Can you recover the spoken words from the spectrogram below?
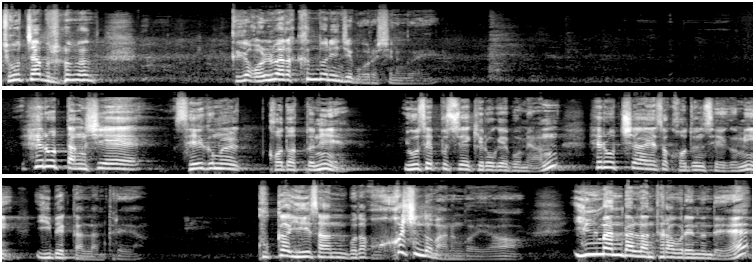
조자 부르면 그게 얼마나 큰 돈인지 모르시는 거예요. 헤롯 당시에 세금을 거뒀더니 요세푸스의 기록에 보면 헤로치아에서 거둔 세금이 200달란트래요. 국가 예산보다 훨씬 더 많은 거예요. 1만 달란트라고 그랬는데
